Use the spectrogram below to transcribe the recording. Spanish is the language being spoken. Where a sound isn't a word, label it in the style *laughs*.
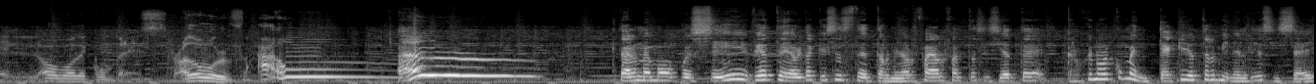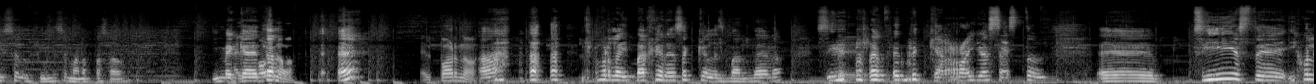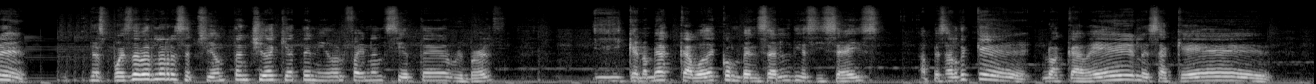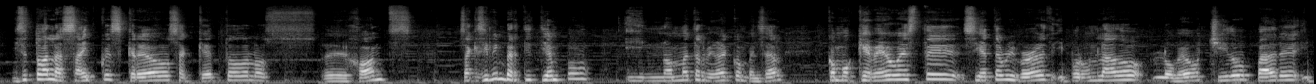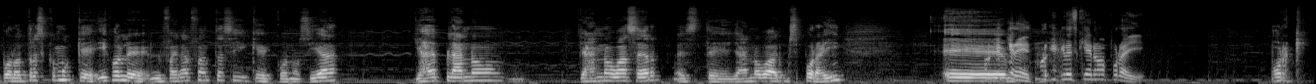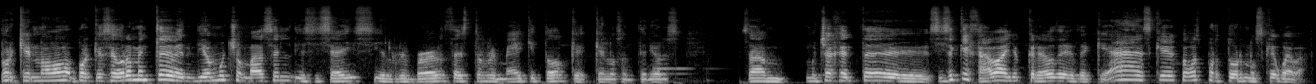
el lobo de cumbres, Rodolf. ¡Au! ¡Au! ¿Qué tal, Memo? Pues sí, fíjate, ahorita que dices de terminar Final Fantasy VII, creo que no comenté que yo terminé el 16 el fin de semana pasado. Y me El quedé porno. tan. ¿Eh? El porno. Ah, *laughs* por la imagen esa que les mandé, ¿no? Sí, Sí. de repente, ¿qué rollo es esto? Eh, sí, este, híjole, después de ver la recepción tan chida que ha tenido el Final 7 Rebirth y que no me acabó de convencer el 16, a pesar de que lo acabé, le saqué, hice todas las sidequests, creo, saqué todos los eh, hunts, o sea que sí le invertí tiempo y no me terminó de convencer. Como que veo este 7 Rebirth y por un lado lo veo chido, padre, y por otro es como que, híjole, el Final Fantasy que conocía ya de plano ya no va a ser, este, ya no va por ahí. ¿Por Eh, qué crees? ¿Por qué crees que no va por ahí? porque, porque no, porque seguramente vendió mucho más el 16 y el Rebirth, este remake y todo que, que los anteriores. O sea, mucha gente sí se quejaba, yo creo, de, de que, ah, es que juegos por turnos, qué hueva.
